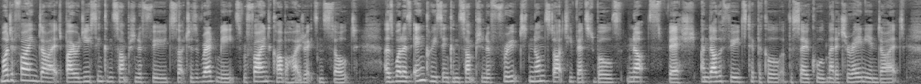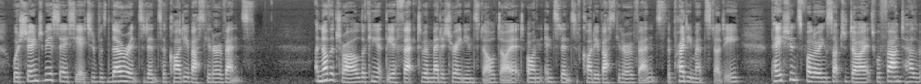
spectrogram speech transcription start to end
modifying diet by reducing consumption of foods such as red meats, refined carbohydrates, and salt, as well as increasing consumption of fruit, non starchy vegetables, nuts, fish, and other foods typical of the so called Mediterranean diet, were shown to be associated with lower incidence of cardiovascular events. Another trial looking at the effect of a Mediterranean style diet on incidence of cardiovascular events, the PREDIMED study, patients following such a diet were found to have,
